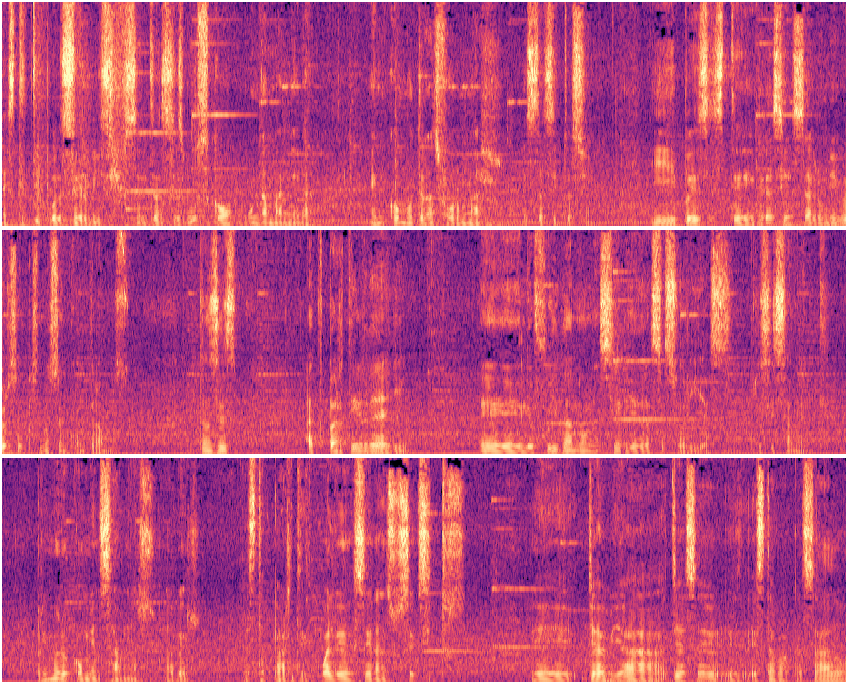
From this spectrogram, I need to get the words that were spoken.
este tipo de servicios, entonces buscó una manera en cómo transformar esta situación. Y pues este, gracias al universo pues nos encontramos. Entonces, a partir de allí, eh, le fui dando una serie de asesorías, precisamente. Primero comenzamos a ver esta parte, cuáles eran sus éxitos. Eh, ya había, ya se, eh, estaba casado,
